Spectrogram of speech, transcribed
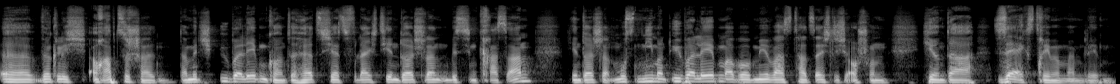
äh, wirklich auch abzuschalten, damit ich überleben konnte. Hört sich jetzt vielleicht hier in Deutschland ein bisschen krass an. Hier in Deutschland muss niemand überleben, aber mir war es tatsächlich auch schon hier und da sehr extrem in meinem Leben.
